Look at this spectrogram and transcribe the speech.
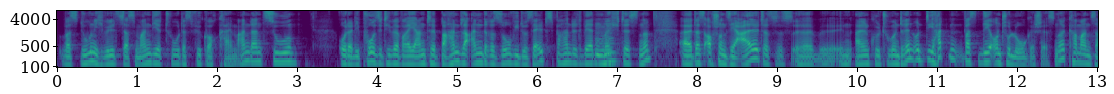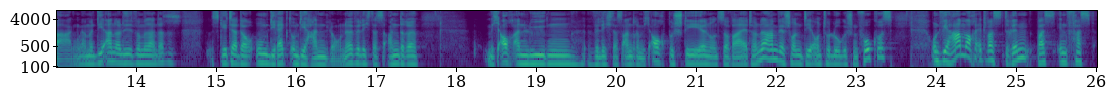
was du nicht willst, dass man dir tut, das füge auch keinem anderen zu oder die positive Variante, behandle andere so, wie du selbst behandelt werden mhm. möchtest. Ne? Äh, das ist auch schon sehr alt, das ist äh, in allen Kulturen drin und die hatten was Deontologisches, ne? kann man sagen. Wenn man die analysiert, wenn man sagt, das ist, es geht ja doch um, direkt um die Handlung. Ne? Will ich das andere mich auch anlügen, will ich das andere mich auch bestehlen und so weiter. Und da haben wir schon deontologischen Fokus. Und wir haben auch etwas drin, was in fast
